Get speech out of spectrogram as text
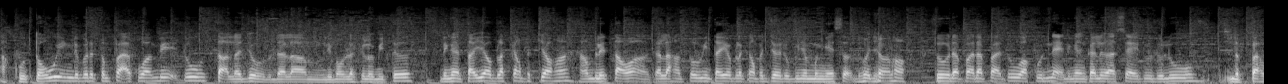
Aku towing daripada tempat aku ambil tu tak jauh dalam 15 km dengan tayar belakang pecah ha. Hang boleh tahu ha. kalau hang towing tayar belakang pecah dia punya mengesok tu macam mana. So dapat-dapat tu aku naik dengan color asal tu dulu lepas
